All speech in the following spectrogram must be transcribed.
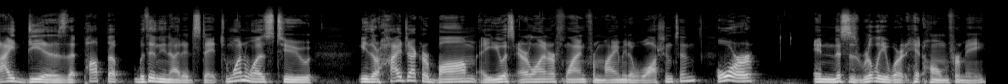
ideas that popped up within the United States. One was to either hijack or bomb a U.S. airliner flying from Miami to Washington, or, and this is really where it hit home for me,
